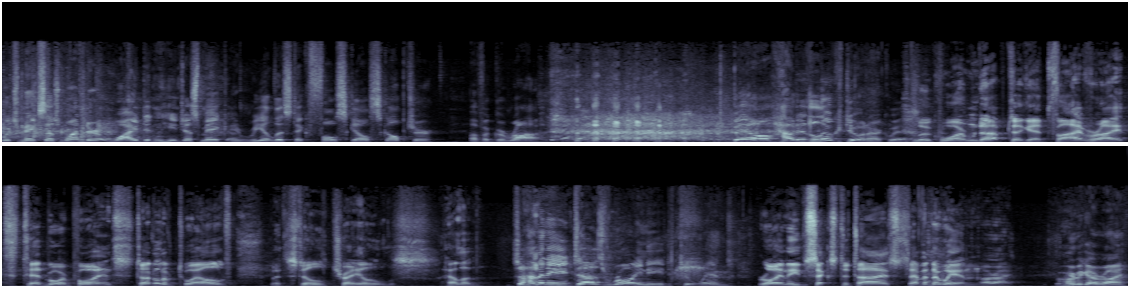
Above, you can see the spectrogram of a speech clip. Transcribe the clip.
Which makes us wonder why didn't he just make a realistic full scale sculpture of a garage? Bill, how did Luke do in our quiz? Luke warmed up to get five right, 10 more points, total of 12, but still trails. Helen. So, how many does Roy need to win? Roy needs six to tie, seven to win. All right. Here we go, Roy.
